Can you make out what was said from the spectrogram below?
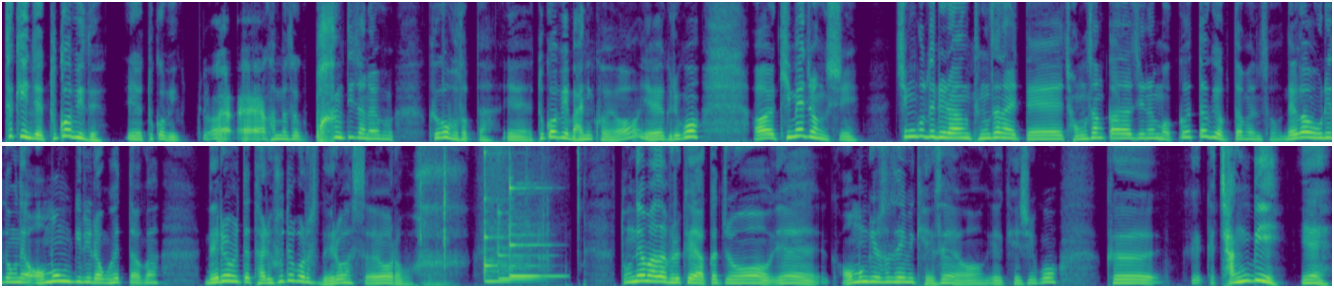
특히 이제 두꺼비들. 예, 두꺼비. 하면서 팡 뛰잖아요. 그럼 그거 무섭다. 예, 두꺼비 많이 커요. 예, 그리고, 어, 김혜정 씨. 친구들이랑 등산할 때 정상까지는 뭐 끄떡이 없다면서 내가 우리 동네 어몽길이라고 했다가 내려올 때 다리 후들거려서 내려왔어요. 라고. 하. 동네마다 그렇게 약간 좀, 예, 어몽길 선생님이 계세요. 예, 계시고, 그, 그, 그 장비, 예,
